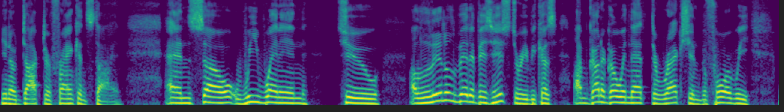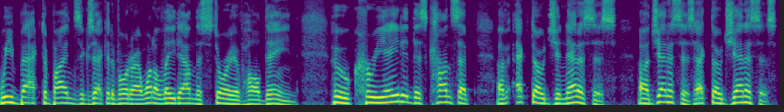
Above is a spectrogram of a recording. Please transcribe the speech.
you know, Dr. Frankenstein. And so we went in to a little bit of his history because I'm going to go in that direction before we we back to Biden's executive order. I want to lay down the story of Haldane, who created this concept of ectogenesis, uh, genesis, ectogenesis,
